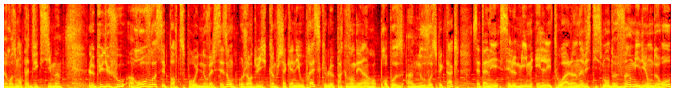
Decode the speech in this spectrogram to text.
Heureusement, pas de victimes. Le Puy du Fou rouvre ses portes pour une nouvelle saison. Aujourd'hui, comme chaque année ou presque, le parc vendéen propose un nouveau spectacle. Cette année, c'est le mime et l'étoile, un investissement de 20 millions d'euros.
